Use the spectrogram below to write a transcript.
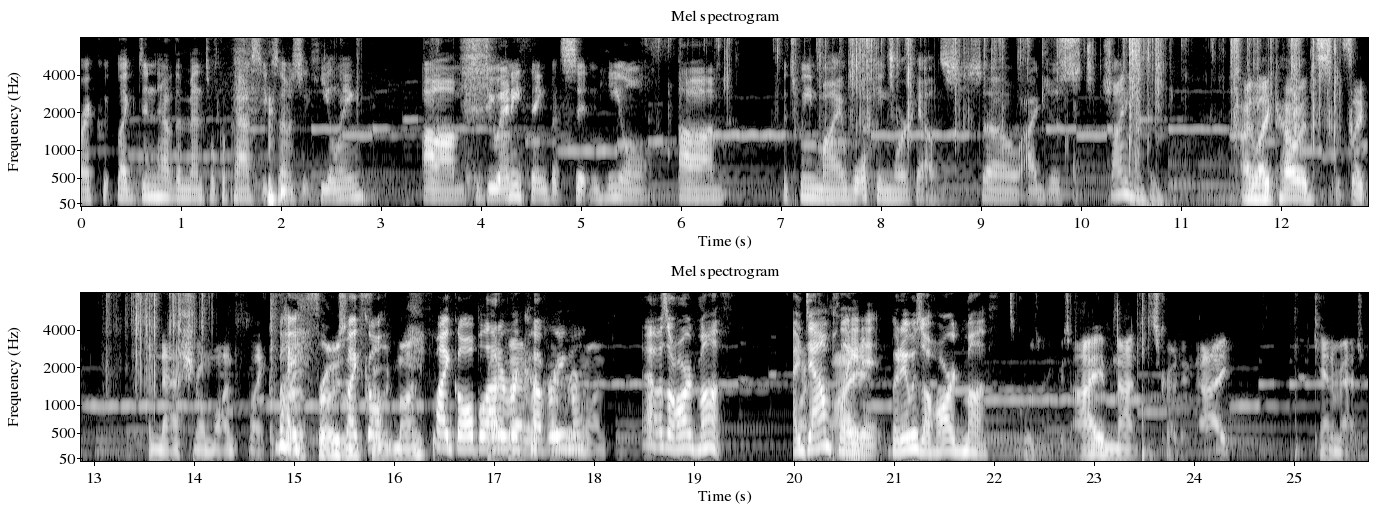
where I could like didn't have the mental capacity because I was healing, um, to do anything but sit and heal, um, between my walking workouts. So I just shiny hunted. I like how it's it's like a national month, like My- frozen my food month. My gallbladder, gallbladder recovery, month. That was a hard month. I Hard- downplayed I- it, but it was a hard month. I'm not discrediting that. I can't imagine.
